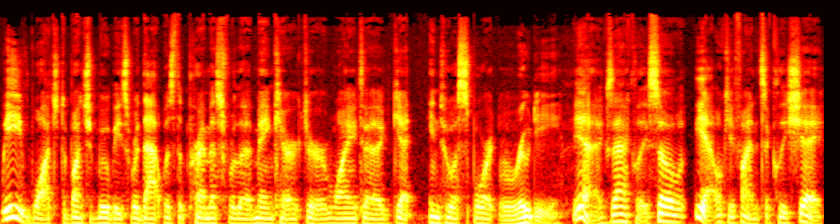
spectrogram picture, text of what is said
We've watched a bunch of movies where that was the premise for the main character wanting to get into a sport. Rudy. Yeah, exactly. So, yeah, okay, fine, it's a cliche.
